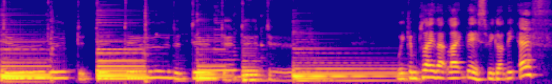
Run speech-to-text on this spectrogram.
do, do, do, we can play that like this. We got the F,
